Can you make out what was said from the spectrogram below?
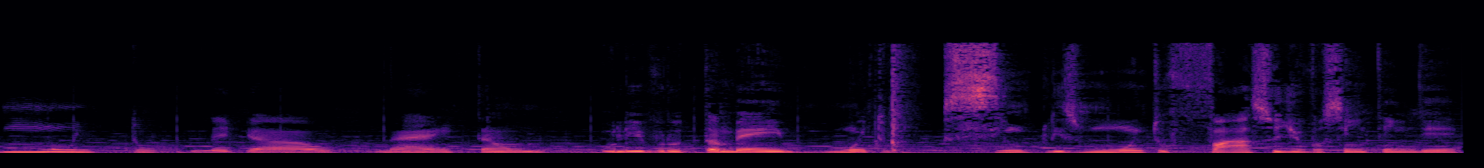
muito legal, né? Então, o livro também muito simples, muito fácil de você entender.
